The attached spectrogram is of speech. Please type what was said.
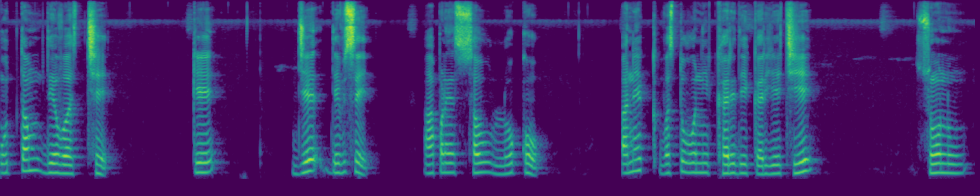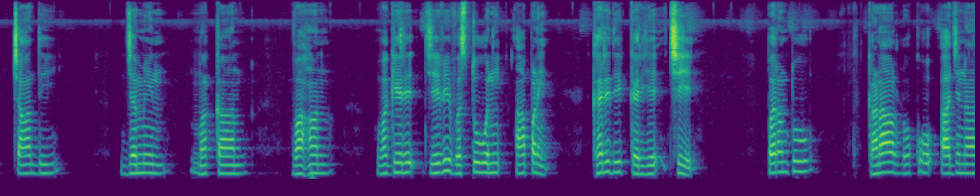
ઉત્તમ દિવસ છે. કે જે દિવસે આપણે સૌ લોકો અનેક વસ્તુઓની ખરીદી કરીએ છીએ, સોનું, ચાંદી, જમીન, મકાન, વાહન વગેરે જેવી વસ્તુઓની આપણે ખરીદી કરીએ છીએ. પરંતુ ઘણા લોકો આજના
